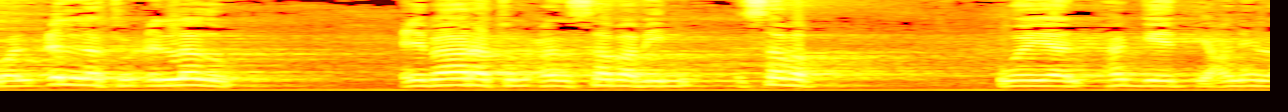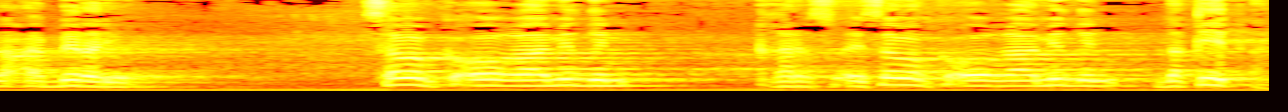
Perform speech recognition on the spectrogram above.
waalcillatu cilladu cibaaratun can sababin sabab weeyaan xaggeed yacnii la cabirayo sababka oo haamidin sababka oo haamidin daqiiq ah.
